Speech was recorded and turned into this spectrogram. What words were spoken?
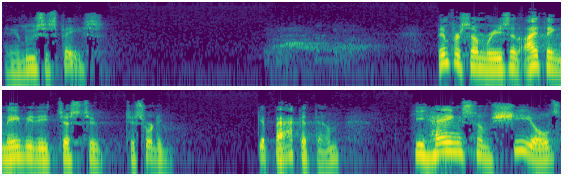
and he loses face. Then, for some reason, I think maybe they, just to, to sort of get back at them, he hangs some shields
